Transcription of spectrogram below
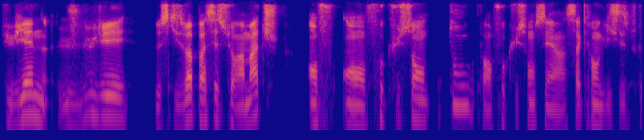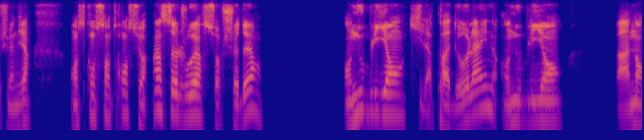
tu viennes juger de ce qui se va passer sur un match en, en focusant tout, enfin en focusant, c'est un sacré anglicisme ce que je viens de dire, en se concentrant sur un seul joueur sur Shudder, en oubliant qu'il n'a pas de O-line, en oubliant, bah non,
